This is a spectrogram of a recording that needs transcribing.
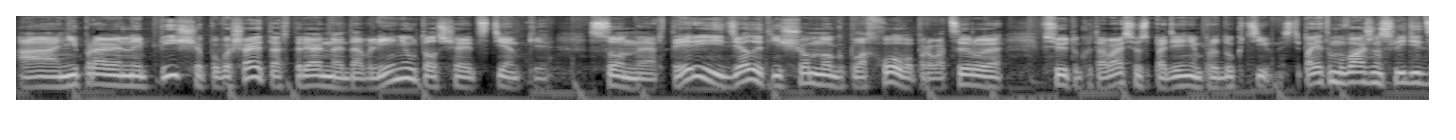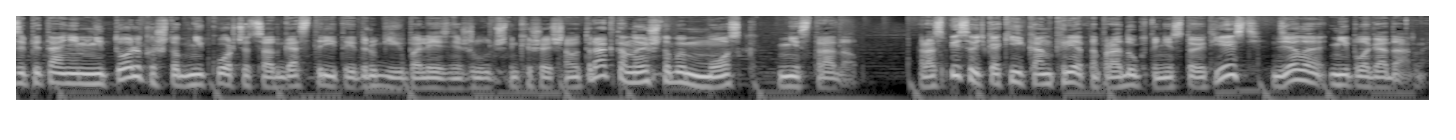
А неправильная пища повышает артериальное давление, утолщает стенки сонной артерии и делает еще много плохого, провоцируя всю эту катавасию с падением продуктивности. Поэтому важно следить за питанием не только, чтобы не корчиться от гастрита и других болезней желудочно-кишечного тракта, но и чтобы мозг не страдал. Расписывать, какие конкретно продукты не стоит есть, дело неблагодарное.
